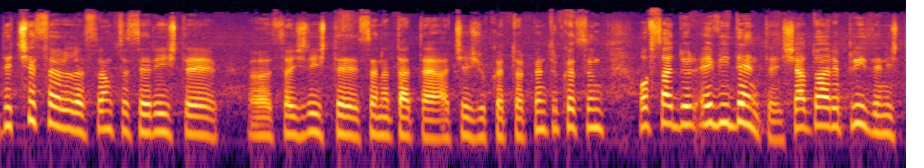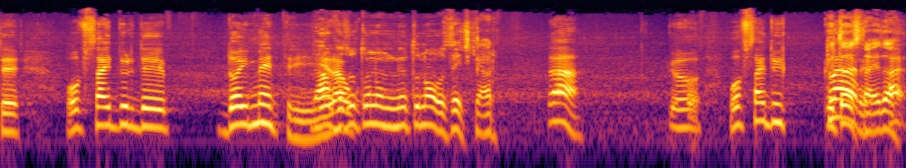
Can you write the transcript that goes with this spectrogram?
De ce să-l lăsăm să se riște, uh, să-și riște sănătatea acești jucători? Pentru că sunt offside-uri evidente și a doua repriză, niște offside-uri de 2 metri. Da, am văzut unul în minutul 90 chiar. Da. Că Offside-ul e Uite clar. ăsta e, da.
